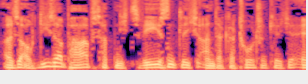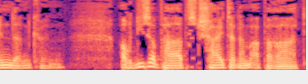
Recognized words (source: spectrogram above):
Also auch dieser Papst hat nichts wesentlich an der katholischen Kirche ändern können. Auch dieser Papst scheitert am Apparat.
